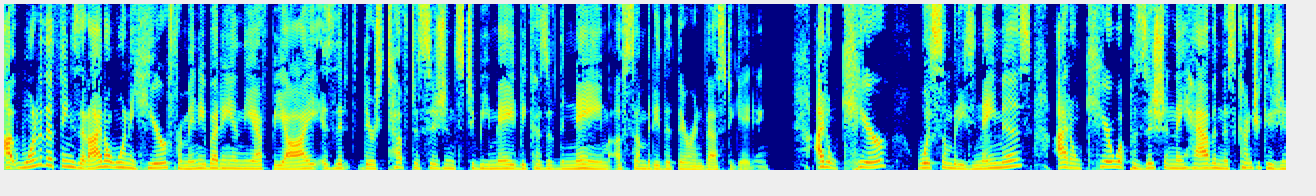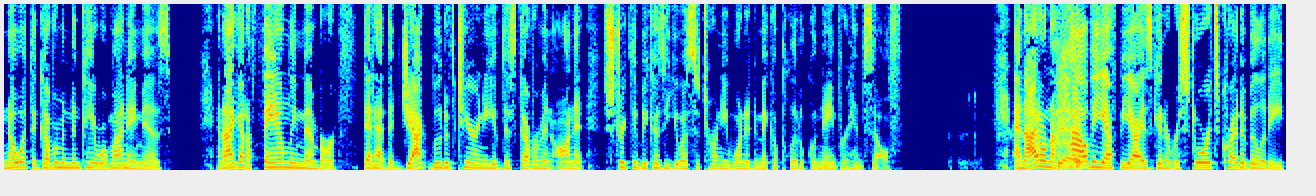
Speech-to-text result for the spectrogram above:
I, one of the things that I don't want to hear from anybody in the FBI is that there's tough decisions to be made because of the name of somebody that they're investigating. I don't care what somebody's name is. I don't care what position they have in this country because you know what? The government doesn't care what my name is. And I got a family member that had the jackboot of tyranny of this government on it strictly because a U.S. attorney wanted to make a political name for himself. And I don't know how the FBI is going to restore its credibility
